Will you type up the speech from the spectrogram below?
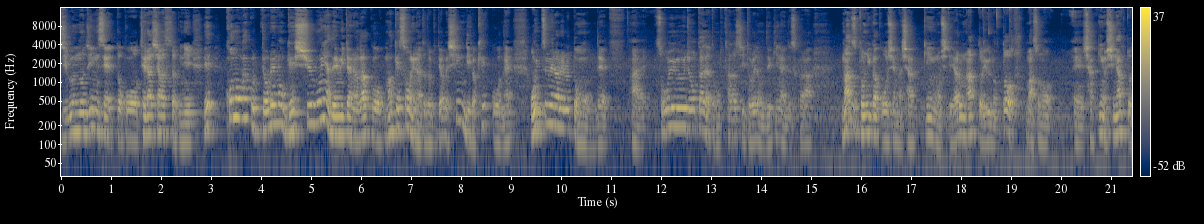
自分の人生とこう照らし合わせた時に、え、この額って俺の月収分野でみたいな額を負けそうになった時ってやっぱり心理が結構ね、追い詰められると思うんで、はい。そういう状態だと本当正しいトレードもできないですから、まずとにかく教えるのは借金をしてやるなというのと、まあその、えー、借金をしなく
